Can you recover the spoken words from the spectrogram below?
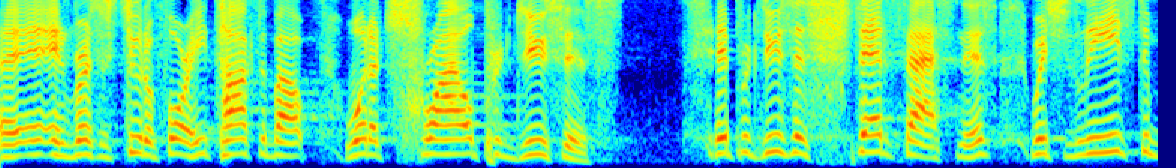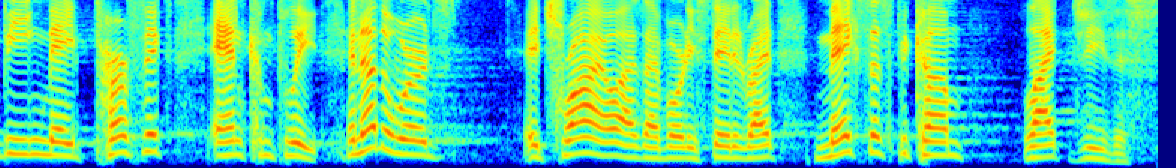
uh, in verses 2 to 4, he talks about what a trial produces. It produces steadfastness, which leads to being made perfect and complete. In other words, a trial, as I've already stated, right, makes us become like Jesus,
